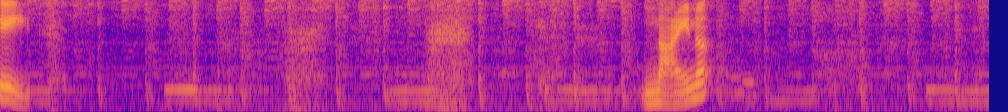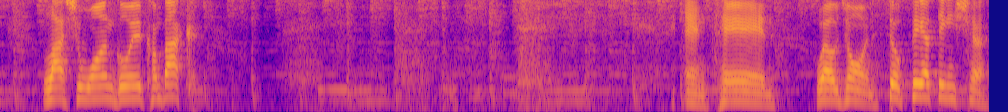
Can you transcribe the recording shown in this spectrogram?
Eight. Nine. Last one, go ahead, come back. And 10. Well done. So pay attention.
